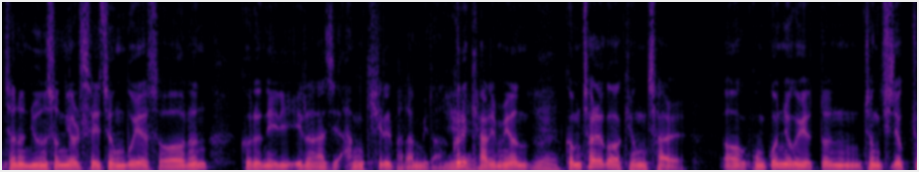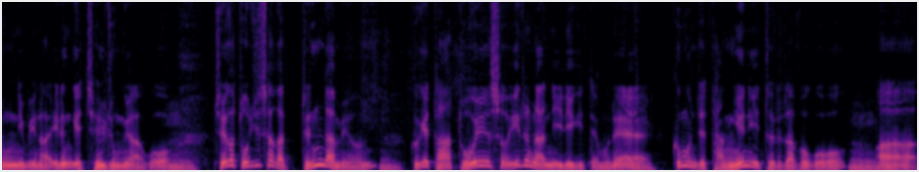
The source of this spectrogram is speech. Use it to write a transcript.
저는 윤석열 새 정부에서는 그런 일이 일어나지 않기를 바랍니다. 예. 그렇게 하려면 예. 검찰과 경찰 어, 공권력의 어떤 정치적 중립이나 이런 게 제일 중요하고 음. 제가 도지사가 된다면 음. 그게 다 도에서 일어난 일이기 때문에 네. 그 문제 당연히 들여다보고 음. 아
